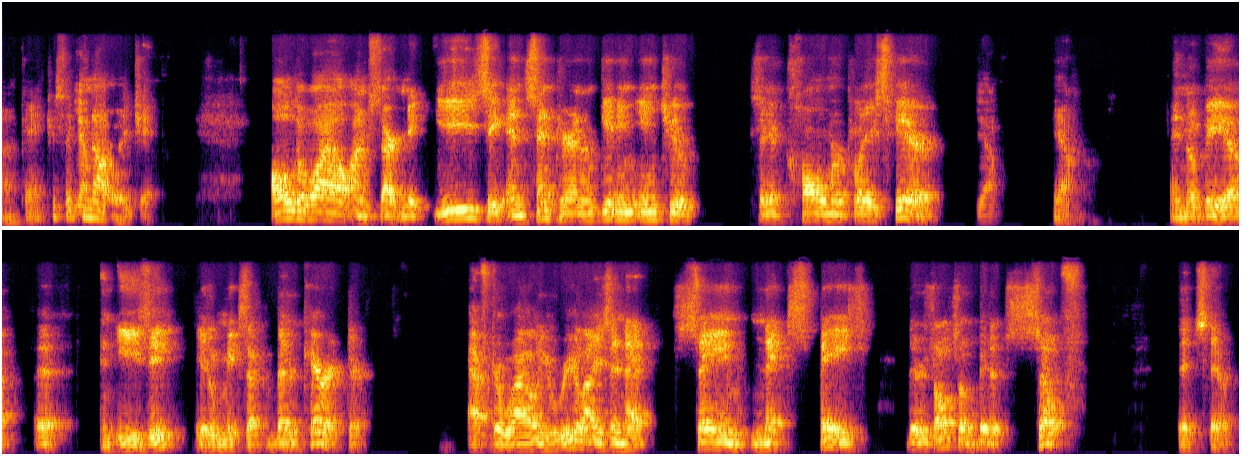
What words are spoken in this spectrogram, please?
Okay, just acknowledge yeah. it. All the while, I'm starting to easy and center, and I'm getting into, say, a calmer place here. Yeah. Yeah. And there'll be a, a an easy, it'll mix up a better character after a while, you realize in that same next space, there's also a bit of self that's there.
